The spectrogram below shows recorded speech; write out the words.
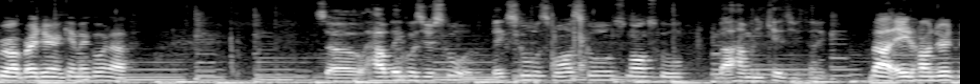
Grew up right here in Cape Courthouse. So, how big was your school? Big school, small school? Small school, About how many kids you think? about 800.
